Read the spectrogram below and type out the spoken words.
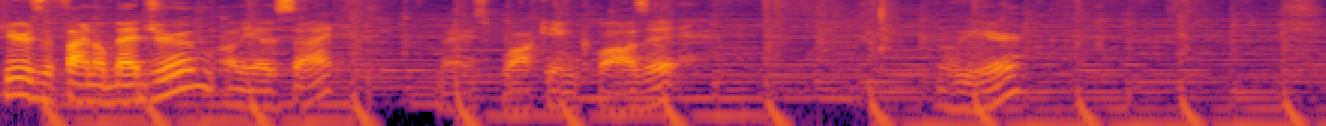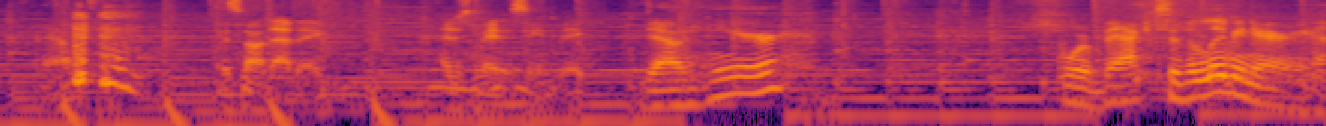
here's the final bedroom on the other side. Nice walk-in closet over here. It's not that big. I just made it seem big. Down here, we're back to the living area.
